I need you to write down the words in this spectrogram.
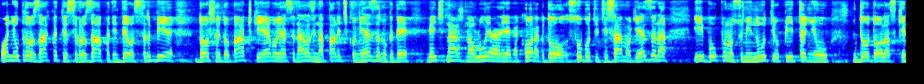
On je upravo zahvatio severozapadni deo Srbije, došao je do Bačke. Evo, ja se nalazim na Palićkom jezeru gde već snažna oluja je na korak do Subotici samog jezera i bukvalno su minuti u pitanju do dolaske,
